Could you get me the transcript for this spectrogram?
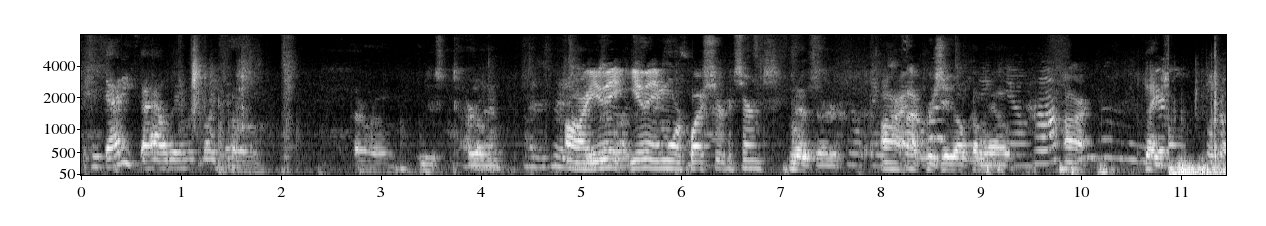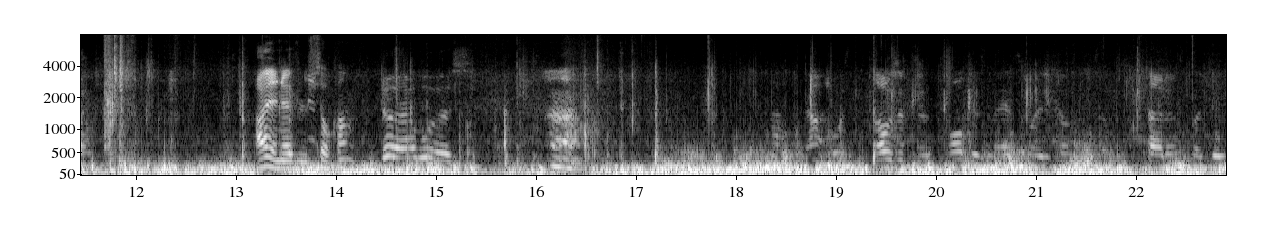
his daddy's got out there was like that. Um, I don't know. We just, I I don't don't know. I just know All right. You was ain't, you have any more questions or concerns? No, sir. I don't All right. I appreciate y'all coming out. Huh? All right. Thanks. Okay. I didn't know if you were still coming. No, I was. Uh, I was, I was at the office and asked somebody to come. So I was tied up, but they they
